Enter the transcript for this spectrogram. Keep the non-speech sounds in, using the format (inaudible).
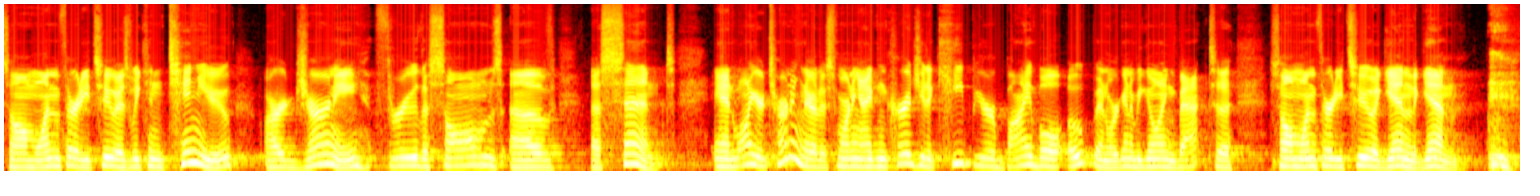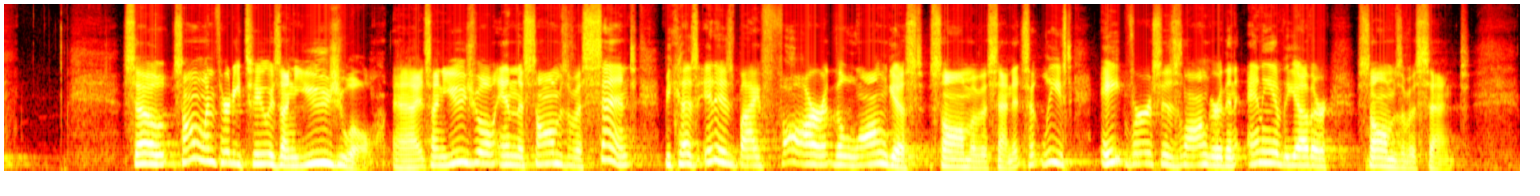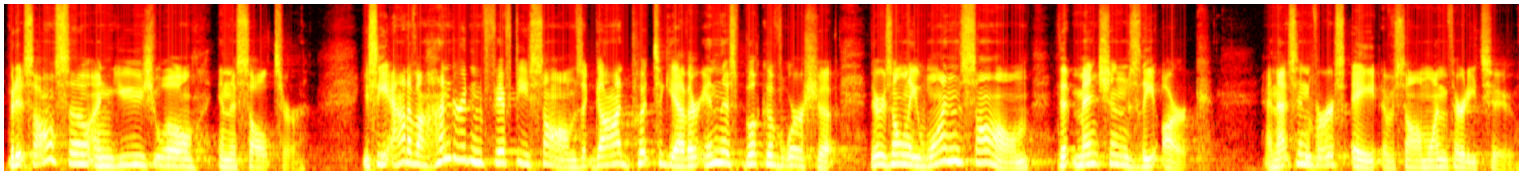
Psalm 132, as we continue our journey through the Psalms of Ascent. And while you're turning there this morning, I'd encourage you to keep your Bible open. We're going to be going back to Psalm 132 again and again. (clears throat) so, Psalm 132 is unusual. Uh, it's unusual in the Psalms of Ascent because it is by far the longest Psalm of Ascent. It's at least eight verses longer than any of the other Psalms of Ascent. But it's also unusual in the Psalter. You see, out of 150 Psalms that God put together in this book of worship, there's only one Psalm that mentions the ark, and that's in verse 8 of Psalm 132.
